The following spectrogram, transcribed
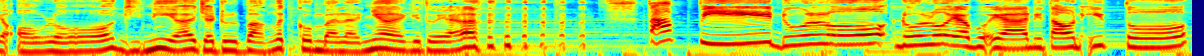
ya Allah gini ya jadul banget gombalannya gitu ya tapi dulu dulu ya bu ya di tahun itu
